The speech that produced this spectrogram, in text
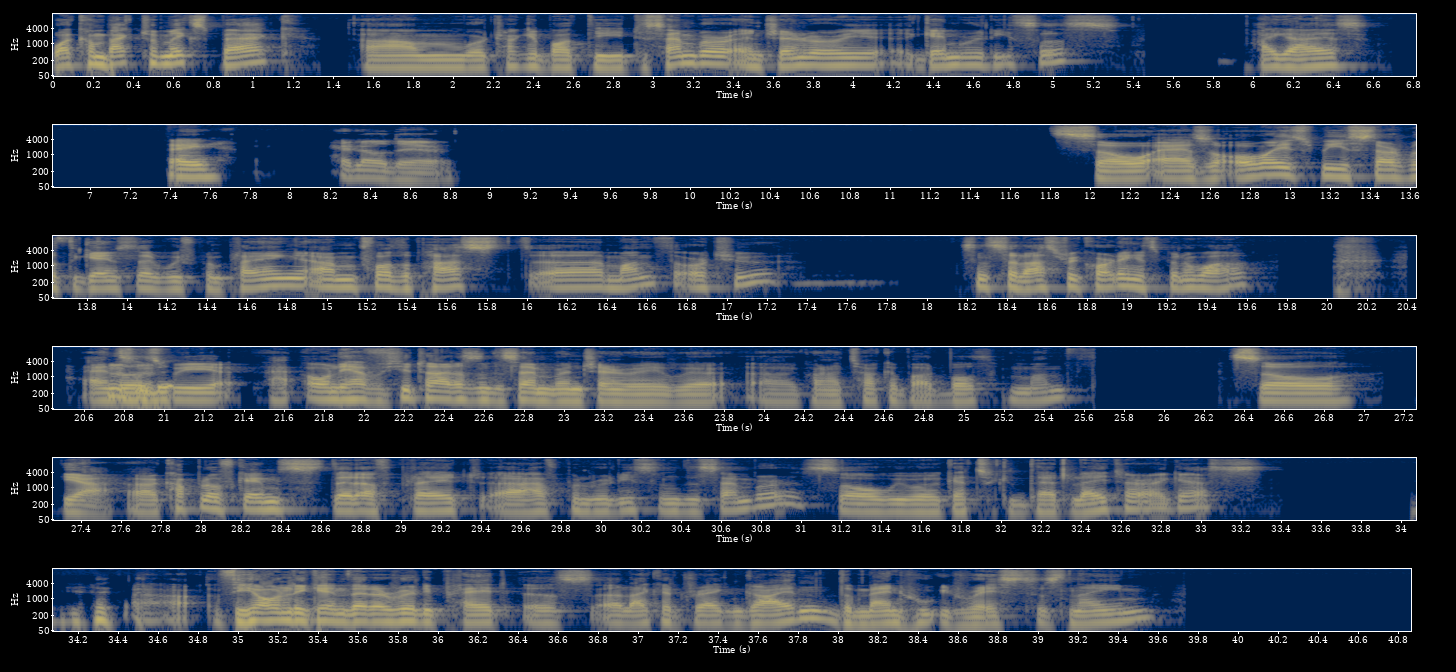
Welcome back to MiXT BAG. Um, we're talking about the December and January game releases. Hi, guys. Hey. Hello there. So, as always, we start with the games that we've been playing um, for the past uh, month or two. Since the last recording, it's been a while. and since we only have a few titles in December and January, we're uh, going to talk about both months. So, yeah, a couple of games that I've played uh, have been released in December. So, we will get to that later, I guess. uh, the only game that I really played is uh, Like a Dragon Gaiden, The Man Who Erased His Name.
